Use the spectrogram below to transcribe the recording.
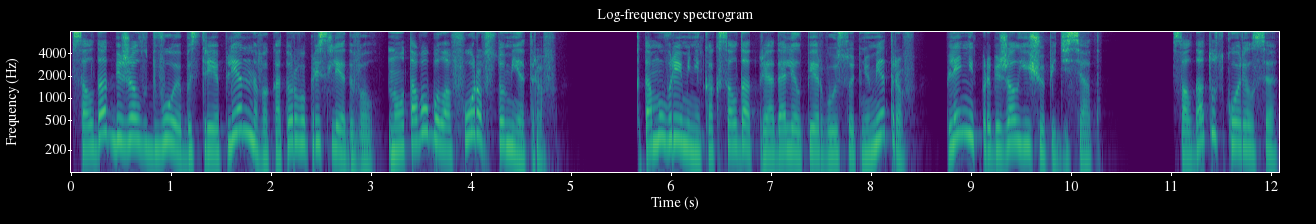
Солдат бежал вдвое быстрее пленного, которого преследовал, но у того была фора в 100 метров. К тому времени, как солдат преодолел первую сотню метров, пленник пробежал еще 50. Солдат ускорился,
